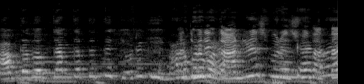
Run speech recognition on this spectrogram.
আপ দাব দাব দাব দাব দাব কি ওটা কি ভালো করে বল কার ড্রেস পরেছো পাতা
